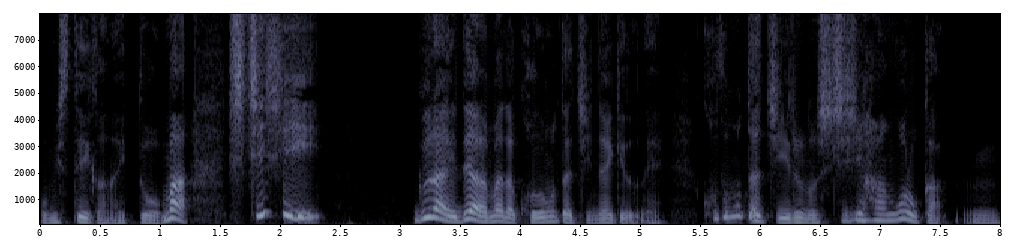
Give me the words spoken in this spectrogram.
ゴミ捨ていかないと、まあ、7時ぐらいではまだ子供たちいないけどね、子供たちいるの7時半頃か。うん。い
